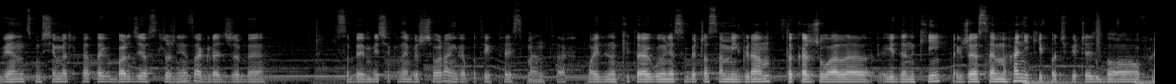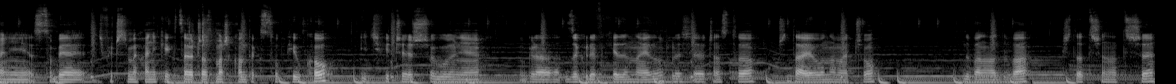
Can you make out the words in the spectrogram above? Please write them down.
więc musimy trochę tak bardziej ostrożnie zagrać, żeby sobie mieć jak najwyższą rangę po tych placementach. Bo jedynki to ja ogólnie sobie czasami gram, to casuale jedynki, także ja sobie mechaniki poćwiczyć, bo fajnie jest sobie ćwiczyć mechaniki, jak cały czas masz kontakt z tą piłką i ćwiczysz ogólnie gra zagrywki 1 na 1, które się często przydają na meczu. 2 na 2, czy to 3 na 3,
